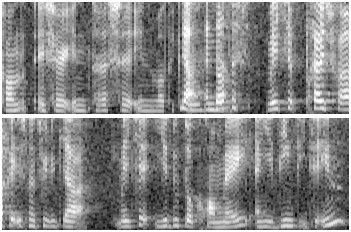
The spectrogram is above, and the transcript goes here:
van is er interesse in wat ik Ja, doe? en dat is, weet je, prijsvragen is natuurlijk, ja, weet je, je doet ook gewoon mee en je dient iets in.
